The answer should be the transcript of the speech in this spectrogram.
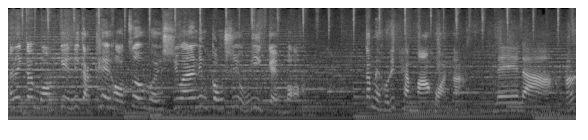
安尼敢无要紧，你甲客户做回收，安尼恁公司有意见无？敢会互你添麻烦啊？没啦，啊，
